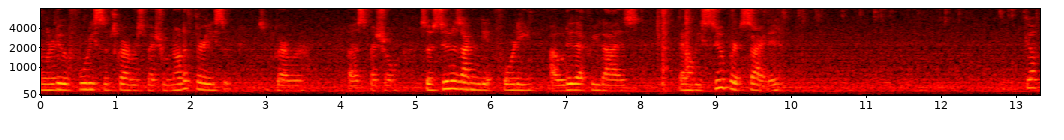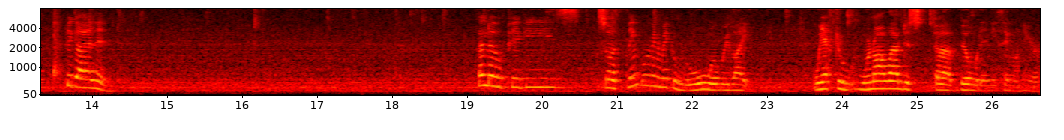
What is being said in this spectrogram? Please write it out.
I'm going to do a 40 subscriber special, not a 30 sub subscriber uh, special. So as soon as I can get 40, I will do that for you guys, and I'll be super excited. Go Pig Island. Hello, piggies. So I think we're gonna make a rule where we like we have to. We're not allowed to uh, build anything on here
